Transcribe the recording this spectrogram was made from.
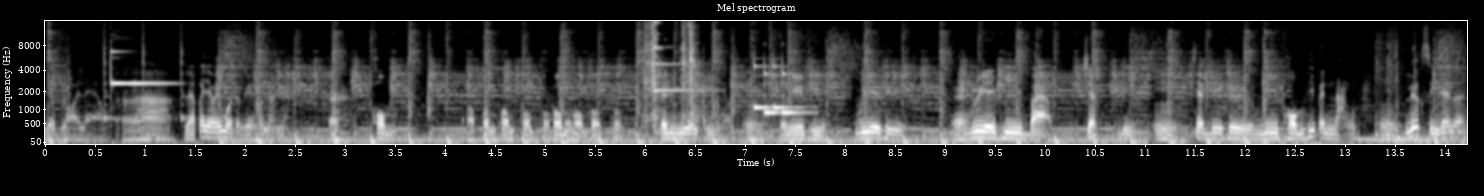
เรียบร้อยแล้วอ่าอ่าแล้วก็ยังไม่หมดแต่เพียงเท่านั้นนะอะผมเอาผมผมผมผมผมผมผมผมเป็น VIP ครับอืมเป็น VIP VIP เออ VIP แบบ 7D อืม 7D คือมีพรมที่เป็นหนัง อืมเลือกสีได้เลย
